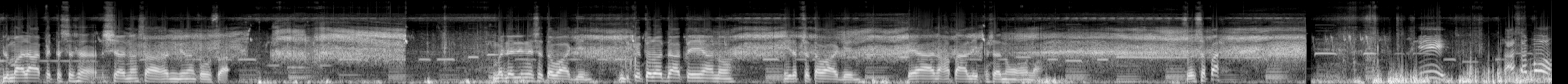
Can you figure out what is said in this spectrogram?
lumalapit na siya, siya na sa akin ng kusa. Madali na siya tawagin. Hindi ko tulad dati ano hirap siya tawagin. Kaya nakatali pa siya nung una. So isa pa. Sige, tasa mo.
